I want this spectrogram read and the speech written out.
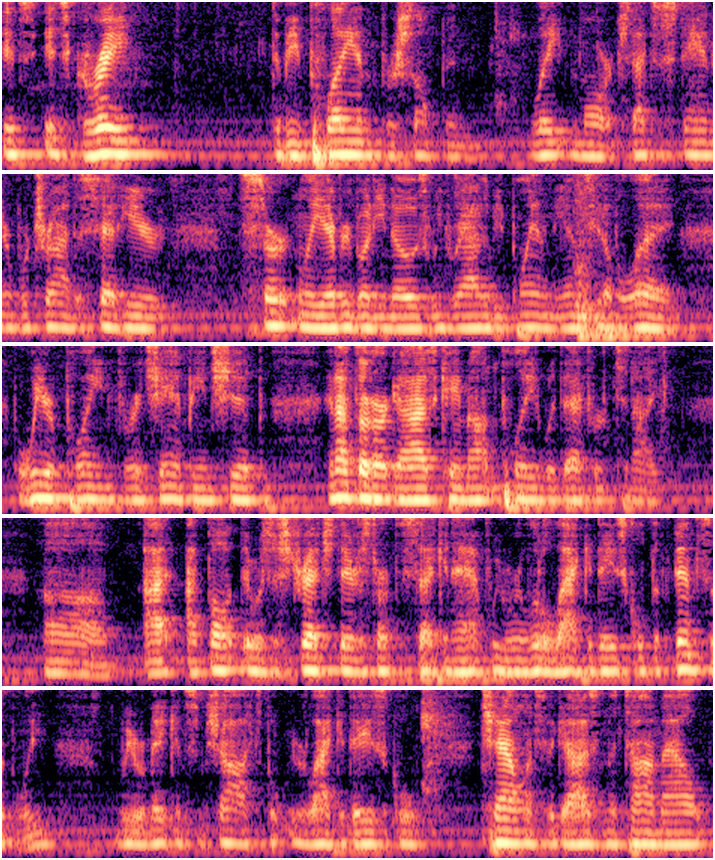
it's it's great to be playing for something late in March. That's a standard we're trying to set here. Certainly, everybody knows we'd rather be playing in the NCAA, but we are playing for a championship. And I thought our guys came out and played with effort tonight. Uh, I, I, thought there was a stretch there to start the second half. We were a little lackadaisical defensively. We were making some shots, but we were lackadaisical. Challenged the guys in the timeout,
